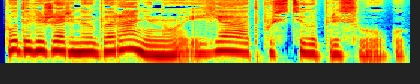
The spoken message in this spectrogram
Подали жареную баранину, и я отпустила прислугу.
